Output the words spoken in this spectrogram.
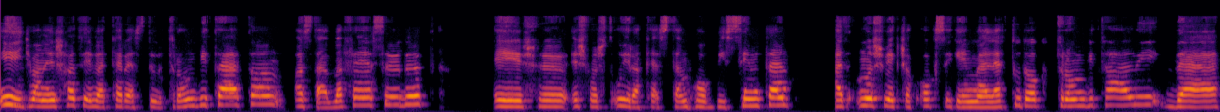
Így van, és hat évek keresztül trombitáltam, aztán befejeződött, és, és most újra kezdtem hobbi szinten. Hát most még csak oxigén mellett tudok trombitálni, de,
